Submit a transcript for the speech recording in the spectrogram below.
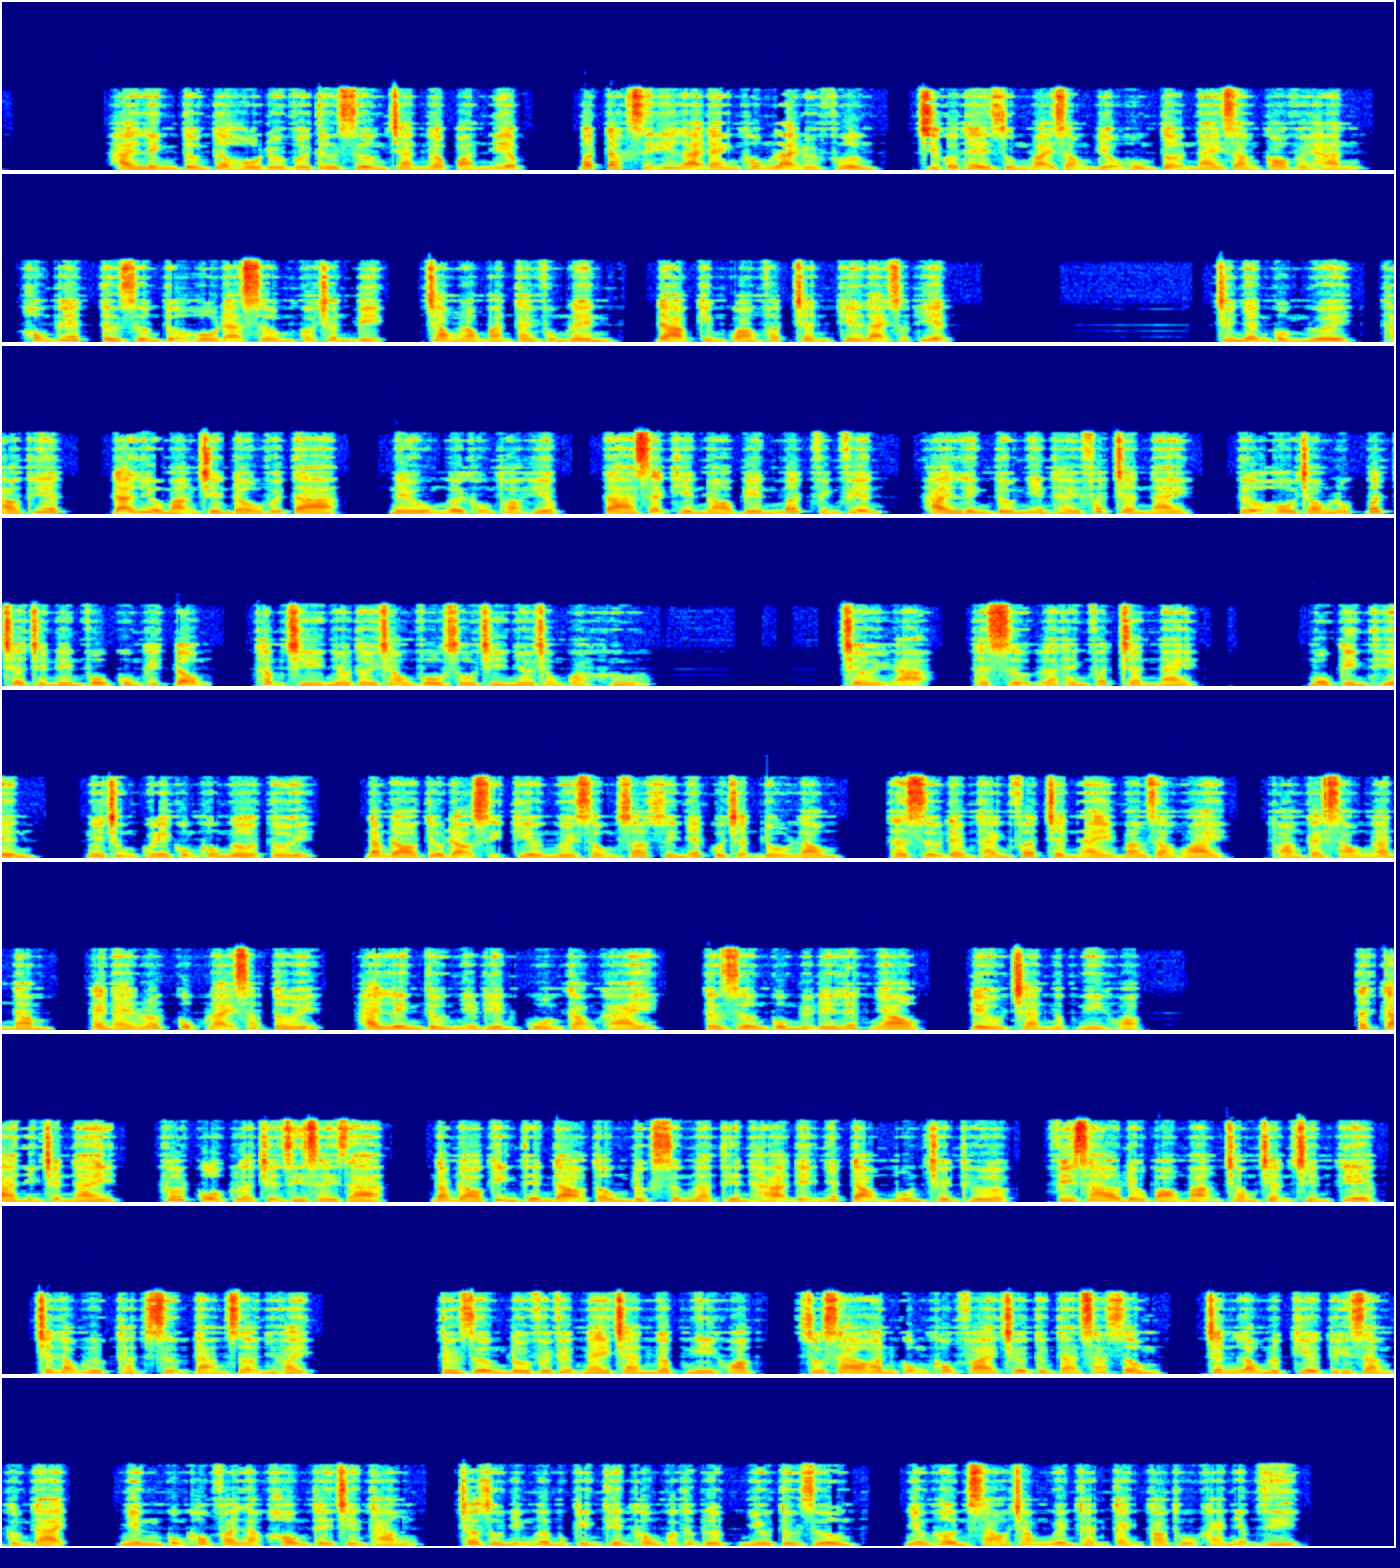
Hải linh tướng tựa hồ đối với Tử Dương tràn ngập oán niệm, bất đắc dĩ lại đánh không lại đối phương, chỉ có thể dùng loại giọng điệu hung tợn này giằng co với hắn. Không biết Tử Dương tựa hồ đã sớm có chuẩn bị, trong lòng bàn tay vung lên, đạo kim quang phất trần kia lại xuất hiện. Chủ nhân của ngươi, Thao Thiết, đã liều mạng chiến đấu với ta, nếu ngươi không thỏa hiệp, ta sẽ khiến nó biến mất vĩnh viễn. Hải Linh tướng nhìn thấy phất trần này, tựa hồ trong lúc bất chợt trở nên vô cùng kích động, thậm chí nhớ tới trong vô số trí nhớ trong quá khứ. Trời ạ, thật sự là thanh phất trần này. Mù kình thiên, người trung quy cũng không ngờ tới, năm đó tiểu đạo sĩ kia người sống sót duy nhất của trận đồ long, thật sự đem thanh phất trần này mang ra ngoài, thoáng cái sáu ngàn năm, ngày này rốt cục lại sắp tới, Hải Linh tướng như điên cuồng cảm khái, từ dương cùng nữ đế liếc nhau, đều tràn ngập nghi hoặc. Tất cả những chuyện này, rốt cuộc là chuyện gì xảy ra, năm đó kình thiên đạo tông được xưng là thiên hạ đệ nhất đạo môn truyền thừa, vì sao đều bỏ mạng trong trận chiến kia, chân long lực thật sự đáng sợ như vậy. Từ dương đối với việc này tràn ngập nghi hoặc, dù sao hắn cũng không phải chưa từng tàn sát rồng, chân long lực kia tuy rằng cường đại, nhưng cũng không phải là không thể chiến thắng, cho dù những người mục kình thiên không có thực lực như từ dương, nhưng hơn 600 nguyên thần cảnh cao thủ khái niệm gì,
